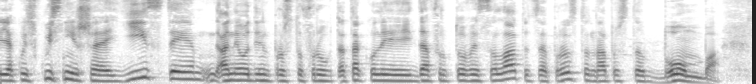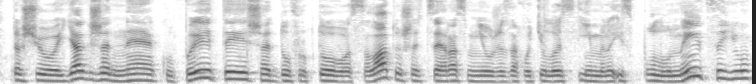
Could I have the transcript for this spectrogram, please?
якось вкусніше їсти, а не один просто фрукт. А так, коли йде фруктовий салат, то це просто-напросто бомба. Так що, як же не купити ще до фруктового салату? Ще цей раз мені вже захотілося іменно із полуницею.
